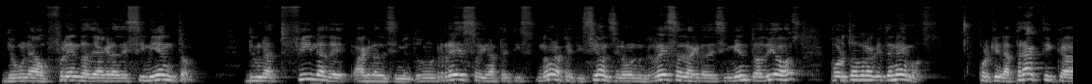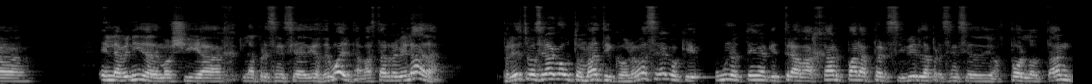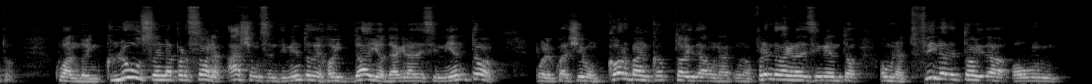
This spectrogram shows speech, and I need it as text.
de una ofrenda de agradecimiento, de una fila de agradecimiento, de un rezo y una petición, no una petición, sino un rezo de agradecimiento a Dios por todo lo que tenemos. Porque en la práctica, en la venida de Moshiach, la presencia de Dios de vuelta va a estar revelada. Pero esto va a ser algo automático, no va a ser algo que uno tenga que trabajar para percibir la presencia de Dios. Por lo tanto, cuando incluso en la persona haya un sentimiento de hoidoyo, de agradecimiento, por el cual lleva un korban toida, una, una ofrenda de agradecimiento, o una fila de toida, o un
